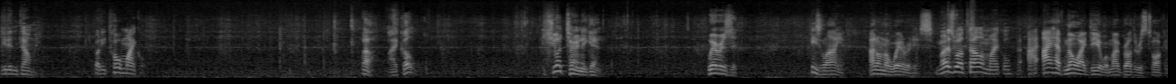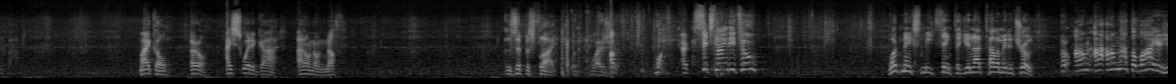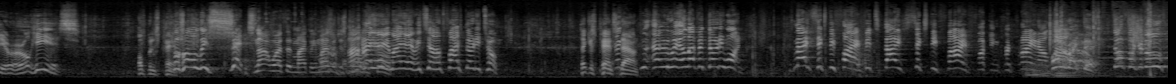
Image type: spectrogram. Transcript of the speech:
He didn't tell me. But he told Michael. Well, Michael, it's your turn again. Where is it? He's lying. I don't know where it is. Might as well tell him, Michael. I, I have no idea what my brother is talking about. Michael, Earl, I swear to God, I don't know nothing. unzip his fly. With pleasure. What? Uh, 692? What makes me think that you're not telling me the truth? Earl, I'm, I, I'm not the liar here, Earl. He is. Open his pants. Holy shit! It's not worth it, Michael. You might as well just tell I, him the I truth. am, I am. It's uh, 532. Take his pants down. Uh, 1131. 965. It's 965 fucking for crying out loud. Hold it right there. Don't fucking move.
